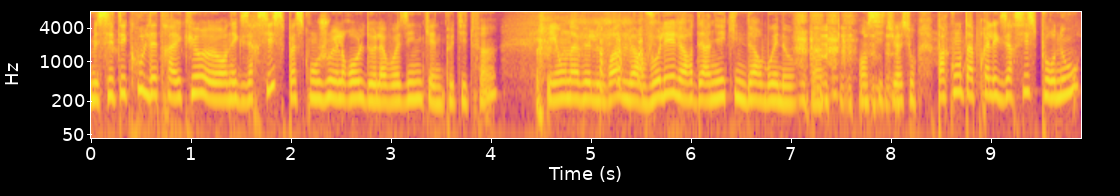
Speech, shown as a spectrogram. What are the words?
Mais c'était cool d'être avec eux euh, en exercice parce qu'on jouait le rôle de la voisine qui a une petite faim et on avait le droit de leur voler leur dernier Kinder Bueno hein, en situation. Par contre, après l'exercice, pour nous,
